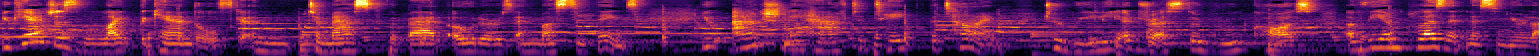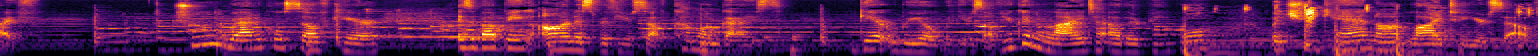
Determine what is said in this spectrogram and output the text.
You can't just light the candles and to mask the bad odors and musty things. You actually have to take the time to really address the root cause of the unpleasantness in your life. True radical self care is about being honest with yourself. Come on, guys get real with yourself. You can lie to other people, but you cannot lie to yourself.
